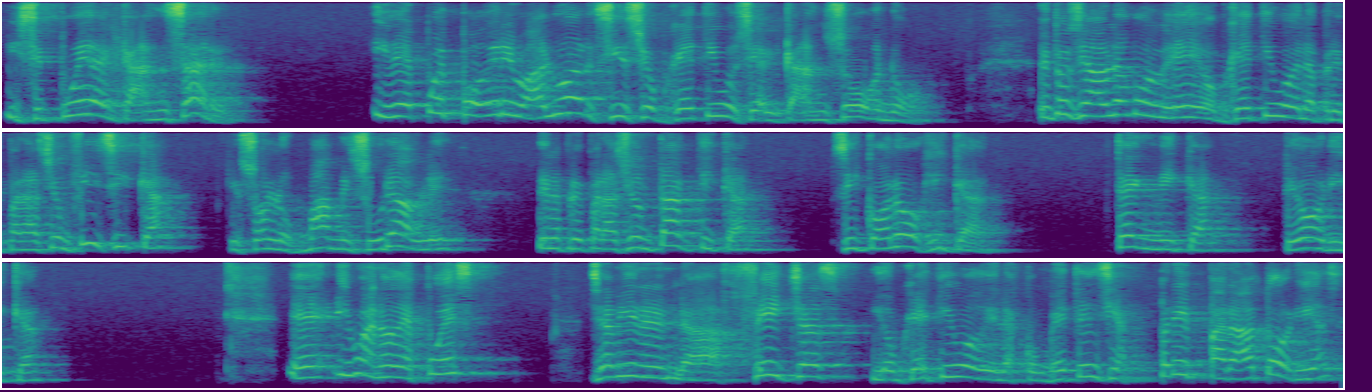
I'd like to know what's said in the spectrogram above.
y se pueda alcanzar. Y después poder evaluar si ese objetivo se alcanzó o no. Entonces hablamos de objetivos de la preparación física, que son los más mesurables, de la preparación táctica, psicológica, técnica, teórica. Eh, y bueno, después ya vienen las fechas y objetivos de las competencias preparatorias,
